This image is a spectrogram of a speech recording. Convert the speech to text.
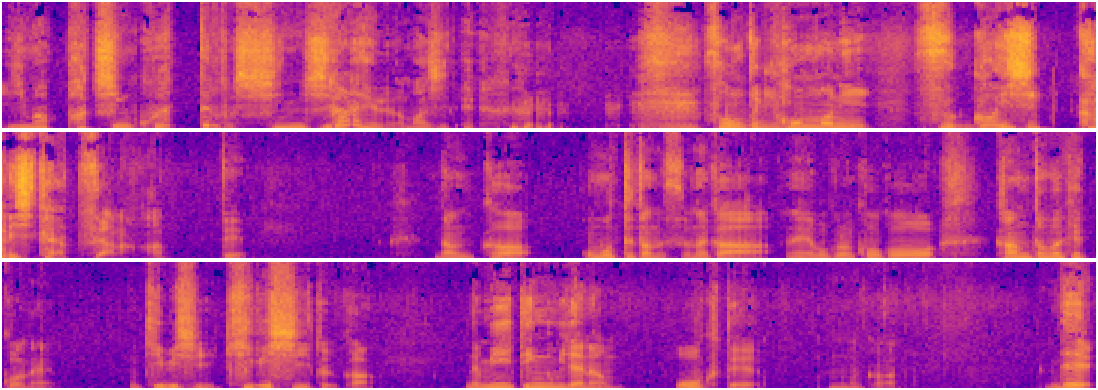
今パチンコやってると信じられへんねんな、マジで。その時ほんまに、すっごいしっかりしたやつやなってなんか、思ってたんですよ。なんかね、僕の高校、監督が結構ね、厳しい、厳しいというか、でミーティングみたいなの多くて、なんか、で、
